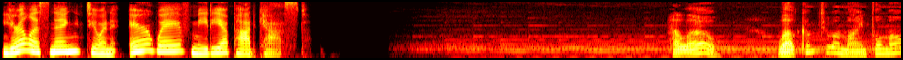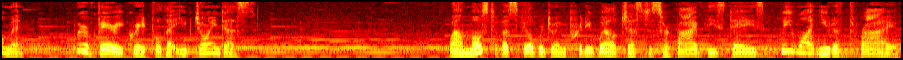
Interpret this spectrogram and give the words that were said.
You're listening to an Airwave Media Podcast. Hello. Welcome to a mindful moment. We're very grateful that you've joined us. While most of us feel we're doing pretty well just to survive these days, we want you to thrive.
